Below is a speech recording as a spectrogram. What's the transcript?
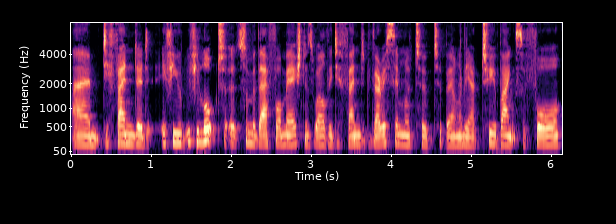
Um, defended, if you if you looked at some of their formation as well, they defended very similar to, to Burnley. They had two banks of four.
